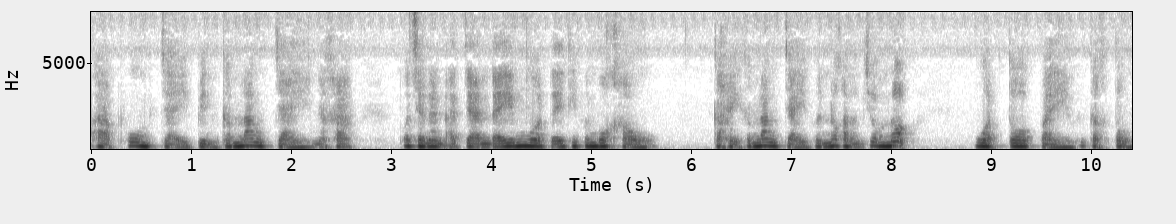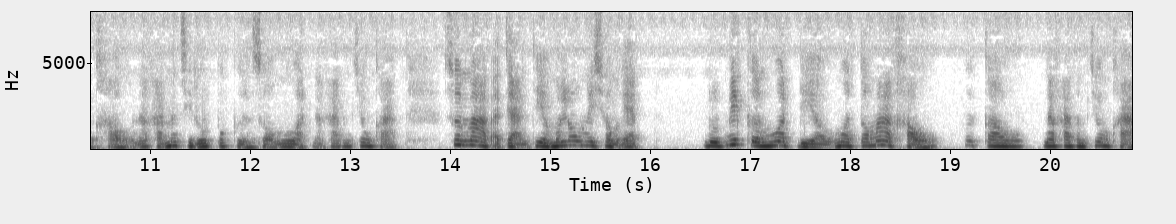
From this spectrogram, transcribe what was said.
ภาคภูมิใจเป็นกำลังใจนะคะ เพราะฉะนั้นอาจารย์ใดงวดใดที่เพิ่นบ่เขาก็ให้กำลังใจเพิ่นเนาะค่ะท่านผู้ชมเนาะงวดต่อไปมันก็ต้องเขานะคะ มันสิรุดบ่เกินสองงวดนะคะท่านผู้ชมค่ะ ส่วนมากอาจารย์เที่เอามาลงในช่องแอดรุดไม่เกินงวดเดียว งวดต่อมาเข้าคือเกานะคะท่านผู้ชมค่ะ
